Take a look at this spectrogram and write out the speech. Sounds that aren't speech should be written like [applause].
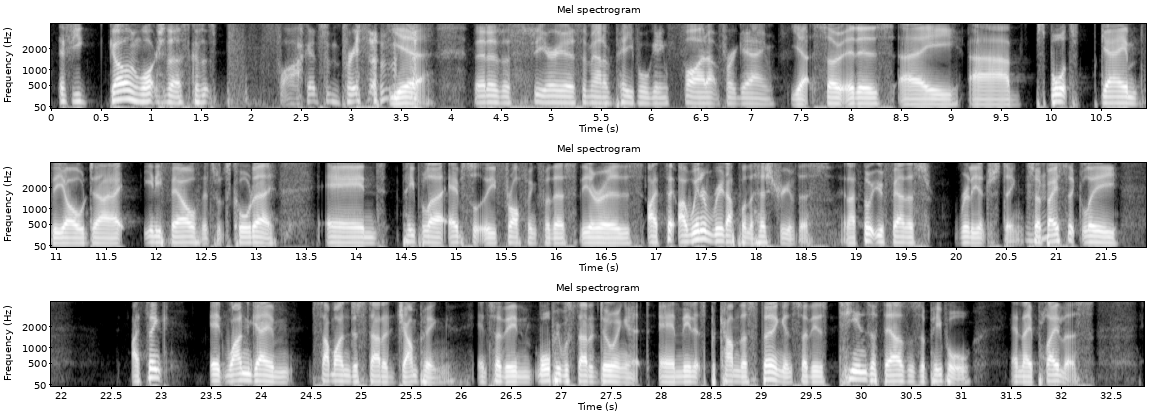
if you go and watch this, because it's, fuck, it's impressive. [laughs] Yeah. that is a serious amount of people getting fired up for a game. Yeah, so it is a uh, sports game, the old uh, NFL. That's what it's called, eh? And people are absolutely frothing for this. There is, I think, I went and read up on the history of this, and I thought you found this really interesting. So mm-hmm. basically, I think at one game someone just started jumping, and so then more people started doing it, and then it's become this thing, and so there's tens of thousands of people, and they play this,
